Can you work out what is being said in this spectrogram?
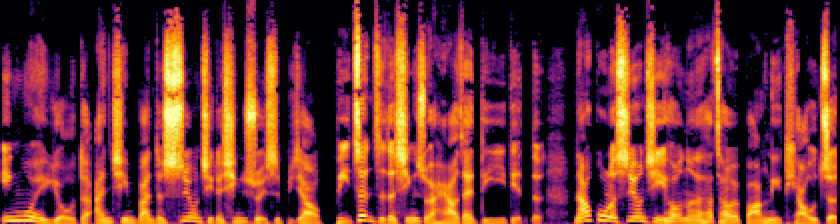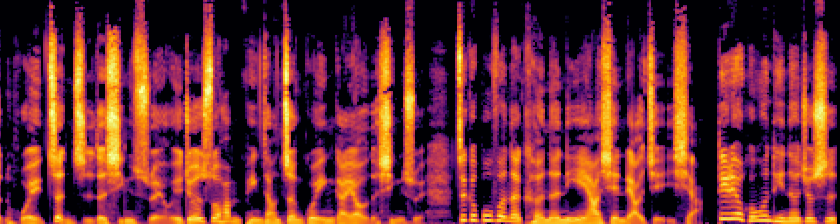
因为有的安亲班的试用期的薪水是比较比正职的薪水还要再低一点的，然后过了试用期以后呢，他才会帮你调整回正职的薪水哦，也就是说他们平常正规应该要有的薪水，这个部分呢，可能你也要先了解一下。第六个问题呢，就是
